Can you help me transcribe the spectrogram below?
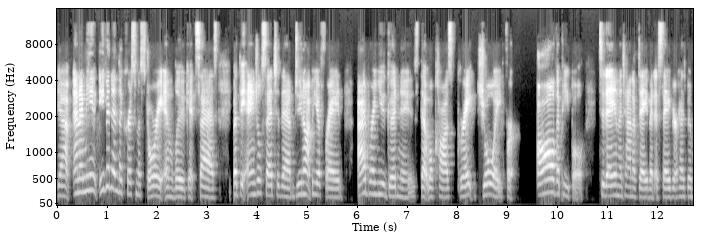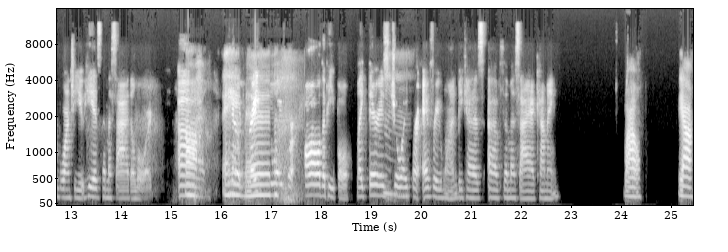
yep. And I mean, even in the Christmas story in Luke, it says, But the angel said to them, Do not be afraid. I bring you good news that will cause great joy for all the people. Today in the town of David, a Savior has been born to you. He is the Messiah, the Lord. Oh, Um, you know, great joy for all the people. Like there is joy Mhm. for everyone because of the Messiah coming. Wow. Yeah.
